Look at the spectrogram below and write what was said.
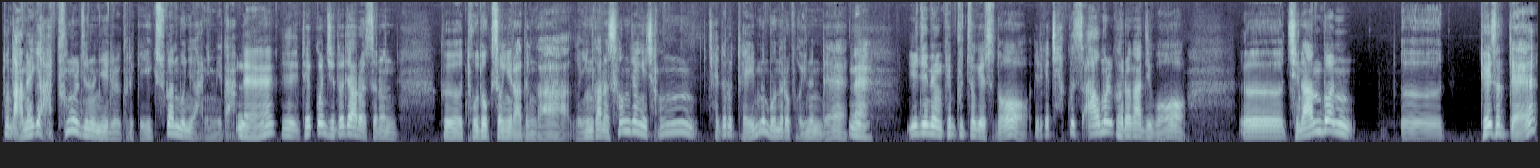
또 남에게 아픔을 주는 일을 그렇게 익숙한 분이 아닙니다. 네. 이 대권 지도자로서는 그 도덕성이라든가 그 인간의 성정이 참 제대로 돼 있는 분으로 보이는데 네. 이재명 캠프 쪽에서도 이렇게 자꾸 싸움을 걸어가지고 어 지난번 어 대선 때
